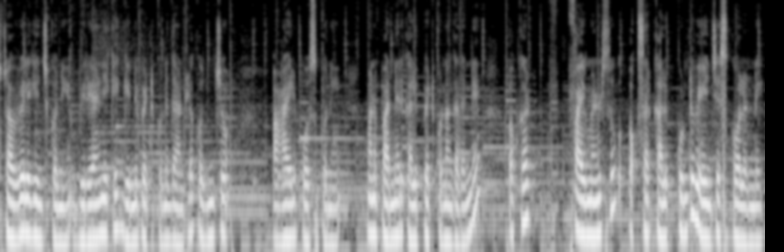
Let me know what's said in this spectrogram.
స్టవ్ వెలిగించుకొని బిర్యానీకి గిన్నె పెట్టుకుని దాంట్లో కొంచెం ఆయిల్ పోసుకొని మన పన్నీర్ కలిపి పెట్టుకున్నాం కదండి. ఒక ఫైవ్ మినిట్స్ ఒకసారి కలుపుకుంటూ వేయించేసుకోవాలండి.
